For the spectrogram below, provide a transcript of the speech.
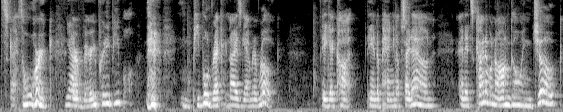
disguise don't work. Yeah. they're very pretty people. People recognize gambit and rogue. They get caught. They end up hanging upside down and it's kind of an ongoing joke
